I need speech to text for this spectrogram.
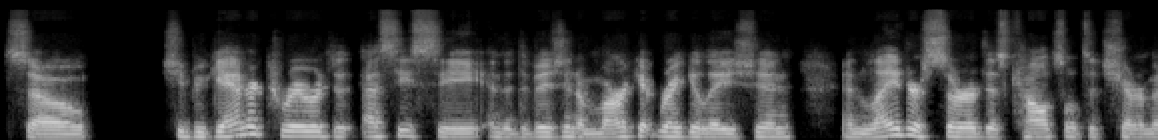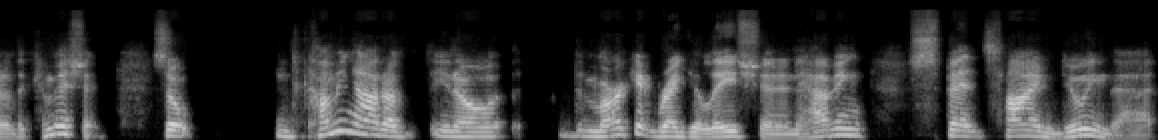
So she began her career with the SEC in the Division of Market Regulation and later served as counsel to chairman of the commission. So coming out of, you know, the market regulation and having spent time doing that,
